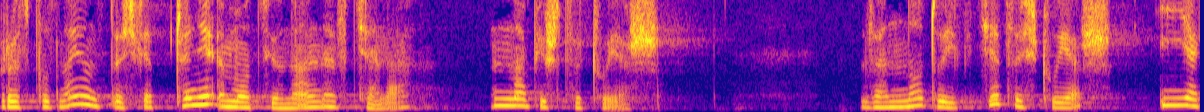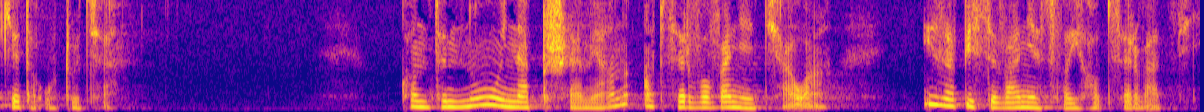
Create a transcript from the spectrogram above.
Rozpoznając doświadczenie emocjonalne w ciele, napisz, co czujesz. Zanotuj, gdzie coś czujesz i jakie to uczucie. Kontynuuj na przemian obserwowanie ciała i zapisywanie swoich obserwacji.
